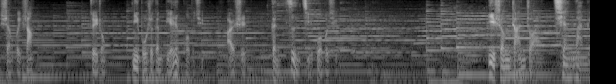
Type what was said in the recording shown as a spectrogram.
神会伤。最终，你不是跟别人过不去，而是跟自己过不去。一生辗转千万里，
